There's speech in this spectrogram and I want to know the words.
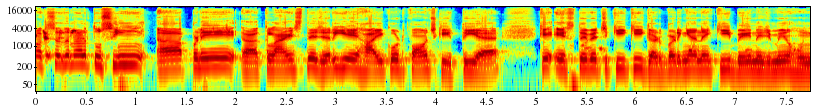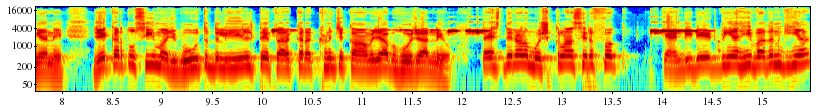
ਮਕਸਦ ਨਾਲ ਤੁਸੀਂ ਆਪਣੇ ਕਲਾਇੰਟਸ ਦੇ ਜ਼ਰੀਏ ਹਾਈ ਕੋਰਟ ਪਹੁੰਚ ਕੀਤੀ ਹੈ ਕਿ ਇਸ ਦੇ ਵਿੱਚ ਕੀ ਕੀ ਗੜਬੜੀਆਂ ਨੇ ਕੀ ਬੇਨਿਯਮੀਆਂ ਹੋਈਆਂ ਨੇ ਜੇਕਰ ਤੁਸੀਂ ਮਜ਼ਬੂਤ ਦਲੀਲ ਤੇ ਤਰਕ ਰੱਖਣ 'ਚ ਕਾਮਯਾਬ ਹੋ ਜਾਂਦੇ ਹੋ ਤਾਂ ਇਸ ਦੇ ਨਾਲ ਮੁਸ਼ਕਲਾਂ ਸਿਰਫ ਕੈਂਡੀਡੇਟ ਦੀਆਂ ਹੀ ਵਧਣਗੀਆਂ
